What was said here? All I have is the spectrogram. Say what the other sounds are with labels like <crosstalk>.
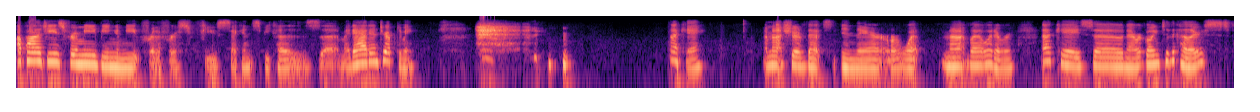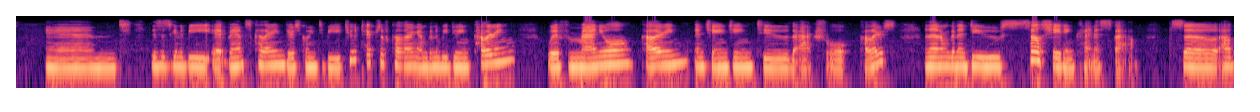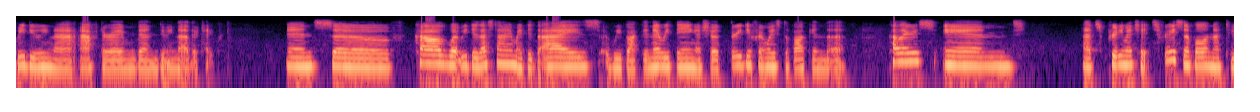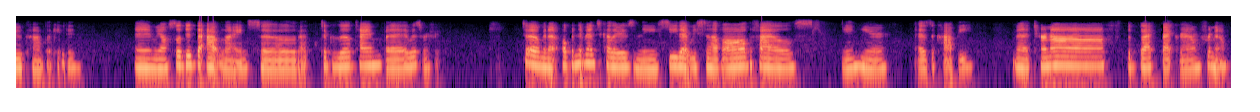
Apologies for me being a mute for the first few seconds because uh, my dad interrupted me. <sighs> okay. I'm not sure if that's in there or what not, but whatever. Okay, so now we're going to the colors. And this is going to be advanced coloring. There's going to be two types of coloring. I'm going to be doing coloring with manual coloring and changing to the actual colors. And then I'm going to do cell shading kind of style. So I'll be doing that after I'm done doing the other type. And so, called what we did last time, I did the eyes, we blocked in everything, I showed three different ways to block in the colors, and that's pretty much it. It's very simple and not too complicated. And we also did the outline, so that took a little time, but it was worth it. So I'm going to open Advanced Colors, and you see that we still have all the files in here as a copy. I'm going to turn off the black background for now.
